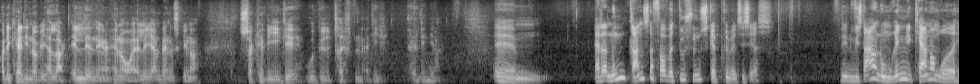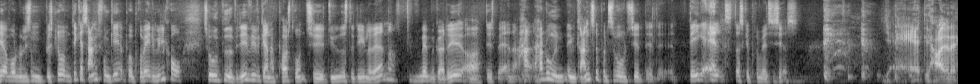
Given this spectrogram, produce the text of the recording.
og det kan de, når vi har lagt elledninger hen over alle jernbaneskinner, så kan vi ikke udbyde driften af de øh, linjer. Øhm, er der nogen grænser for, hvad du synes skal privatiseres? Fordi vi snakker jo nogle rimelige kerneområder her, hvor du ligesom beskriver, at det kan sagtens fungere på private vilkår. Så udbyder vi det. Vi vil gerne have post rundt til de yderste dele af landet. Hvem vil gøre det? Og det er, har, har du en, en grænse på det tidspunkt, hvor du siger, at det, at det ikke er alt, der skal privatiseres? Ja, det har jeg da,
